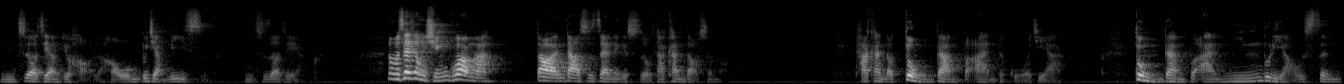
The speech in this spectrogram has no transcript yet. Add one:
你知道这样就好了。好，我们不讲历史，你知道这样。那么在这种情况啊，道安大师在那个时候，他看到什么？他看到动荡不安的国家，动荡不安、民不聊生、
